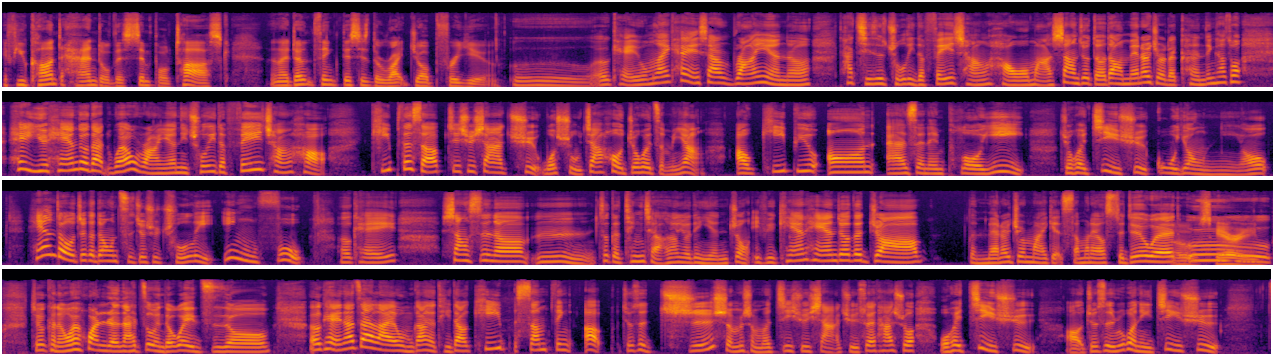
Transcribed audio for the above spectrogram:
If you can't handle this simple task, then I don't think this is the right job for you. Ooh, OK，我们来看一下 Ryan 呢，他其实处理的非常好哦，马上就得到 manager 的肯定。他说：“Hey, you handle that well, Ryan，你处理的非常好。” Keep this up，继续下去。我暑假后就会怎么样？I'll keep you on as an employee，就会继续雇佣你哦。Handle 这个动词就是处理、应付。OK，像是呢，嗯，这个听起来好像有点严重。If you can't handle the job。the manager might get someone else to do it. Oh, scary. 就可能会换人来做你的位置哦。OK，那再来，我们刚刚有提到 keep something up，就是持什么什么继续下去，所以他说我会继续哦，就是如果你继续。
